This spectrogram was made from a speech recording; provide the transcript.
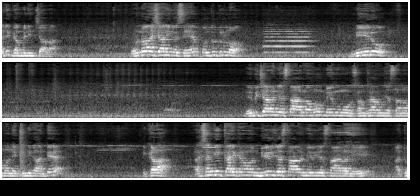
అది గమనించాలా? రెండో అంశానికి వస్తే పొద్దుటూరులో మీరు వ్యభిచారం చేస్తున్నాము మేము సంసారం చేస్తున్నాము అనే కిందిగా అంటే ఇక్కడ అసంఘిక కార్యక్రమం మీరు చేస్తున్నారు మీరు చేస్తున్నారని అటు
